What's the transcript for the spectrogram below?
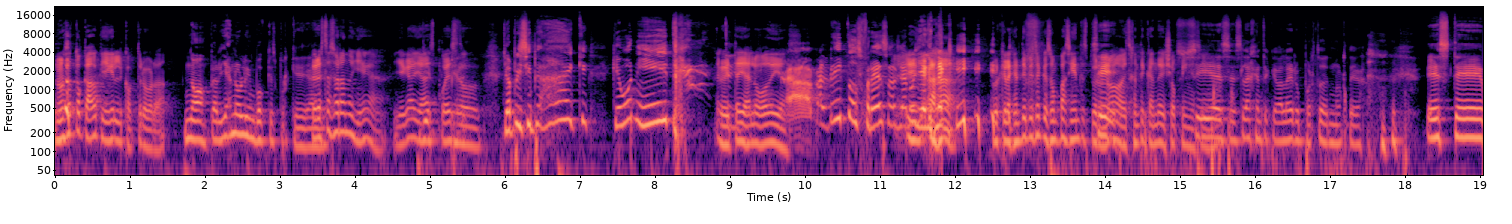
No nos ha tocado que llegue el helicóptero, ¿verdad? No, pero ya no lo invoques porque. Pero a estas horas no llega. Llega ya, después. Pero yo al principio, ¡ay, qué, qué bonito! Ahorita ya lo odias. ¡Ah, malditos fresas! Ya no llegan aquí. Porque la gente piensa que son pacientes, pero no, es gente que anda de shopping. Sí, es, es, la gente que va al aeropuerto del norte. este.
